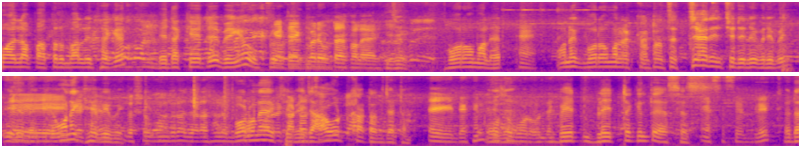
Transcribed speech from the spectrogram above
ময়লা পাথর বালি থাকে এটা কেটে ভেঙে উপরে একবারে উঠায় ফেলায় আর কি। বড় মালের হ্যাঁ। অনেক বড় মালের কাটা হচ্ছে চার ইঞ্চি ডেলিভারি ভাই এই যে দেখেন, অনেক হেভি ভাই দর্শক বন্ধুরা যারা আসলে বড় অনেক হেভি যে আউট কাটার যেটা। এই দেখেন কত বড় ব্লেড ব্লেডটা কিন্তু এসএস এসএস এর ব্লেড এটা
